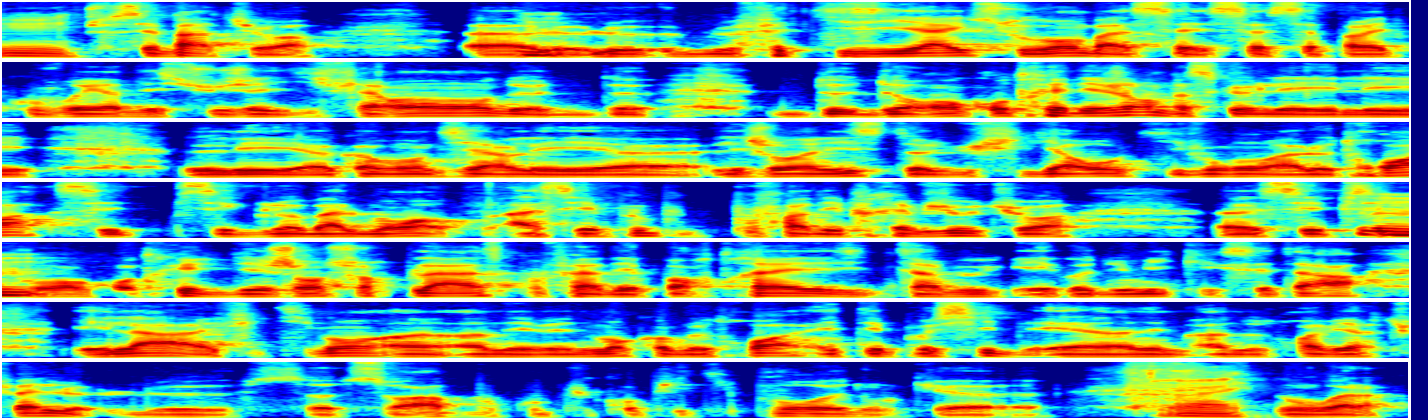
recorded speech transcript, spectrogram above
Hmm. Je sais pas, tu vois. Euh, hmm. le, fait qu'ils y aillent, souvent, bah, ça, ça, permet de couvrir des sujets différents, de, de, de, rencontrer des gens, parce que les, les, les euh, comment dire, les, euh, les, journalistes du Figaro qui vont à l'E3, c'est globalement assez peu pour, faire des previews, tu vois. c'est hmm. pour rencontrer des gens sur place, pour faire des portraits, des interviews économiques, etc. Et là, effectivement, un, événement comme l'E3 était possible, et un, un E3 virtuel le, sera beaucoup plus compliqué pour eux. Donc, donc voilà.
